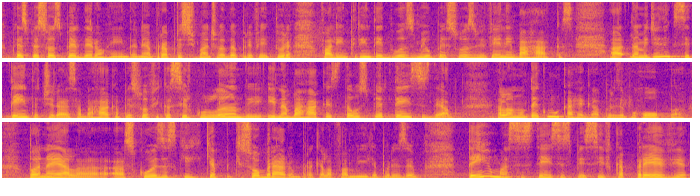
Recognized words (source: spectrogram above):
porque as pessoas perderam renda. Né? A própria estimativa da prefeitura fala em 32 mil pessoas vivendo em barracas. Ah, na medida em que se tenta tirar essa barraca, a pessoa fica circulando e, e na barraca estão os pertences dela. Ela não tem como carregar, por exemplo, roupa, panela, as coisas que, que, que sobraram para aquela família, por exemplo. Tem uma assistência específica prévia,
